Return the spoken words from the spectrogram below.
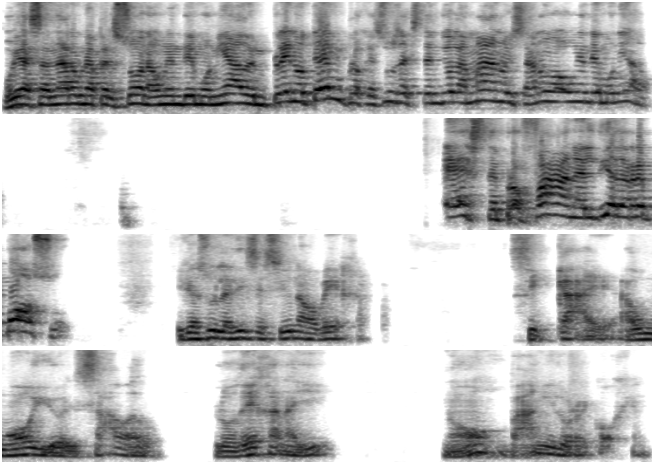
Voy a sanar a una persona, a un endemoniado, en pleno templo. Jesús extendió la mano y sanó a un endemoniado. Este profana el día de reposo. Y Jesús le dice, si una oveja se cae a un hoyo el sábado, ¿lo dejan allí? No, van y lo recogen.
